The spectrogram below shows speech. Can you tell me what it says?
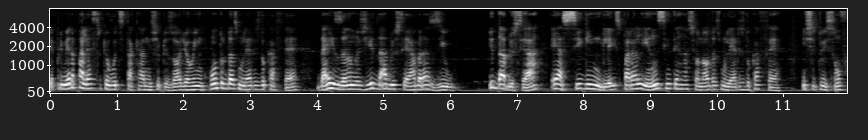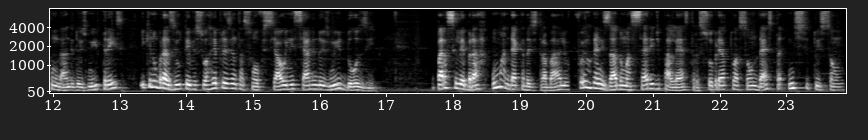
E a primeira palestra que eu vou destacar neste episódio é o Encontro das Mulheres do Café 10 anos de IWCA Brasil. IWCA é a sigla em inglês para Aliança Internacional das Mulheres do Café, instituição fundada em 2003 e que no Brasil teve sua representação oficial iniciada em 2012. Para celebrar uma década de trabalho, foi organizada uma série de palestras sobre a atuação desta instituição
